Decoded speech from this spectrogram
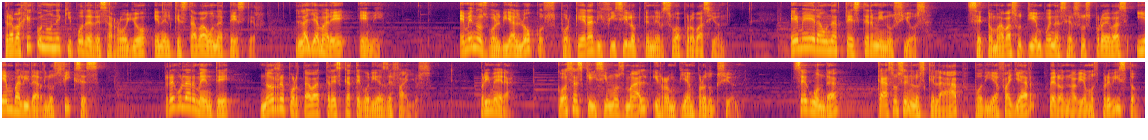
Trabajé con un equipo de desarrollo en el que estaba una tester. La llamaré M. M nos volvía locos porque era difícil obtener su aprobación. M era una tester minuciosa se tomaba su tiempo en hacer sus pruebas y en validar los fixes. Regularmente nos reportaba tres categorías de fallos. Primera, cosas que hicimos mal y rompían producción. Segunda, casos en los que la app podía fallar pero no habíamos previsto.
